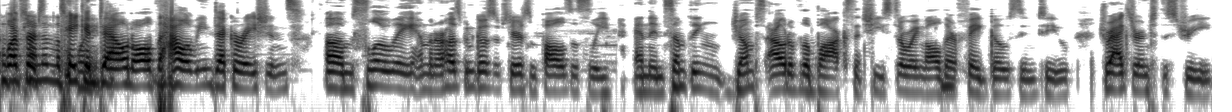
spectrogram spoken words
That's wife starts kind of the taking point. down all the Halloween decorations. Um, slowly, and then her husband goes upstairs and falls asleep, and then something jumps out of the box that she's throwing all their fake ghosts into, drags her into the street,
